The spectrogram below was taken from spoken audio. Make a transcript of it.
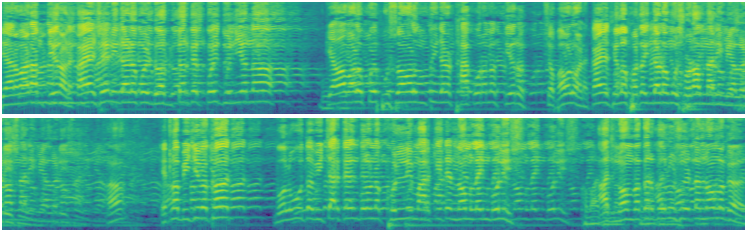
ત્યારવાડા તેર રડકાય છે ની દાડો કોઈ ડોક્ટર કે કોઈ દુનિયાના કેવા વાળો કોઈ પૂછવા વાળો નતું ઈ ઠાકોર નો તેર સભા વાળો અડકાય થયેલો ફરતો ઈ દાડો હું છોડાવનારી મેલડી છું. એટલો બીજી વખત બોલવું તો વિચાર કરીને બોલો, ને ખુલ્લી માર્કેટે નોમ લઈને બોલીશ. આજ નોમ વગર બોલું છું એટલે નોમ વગર.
